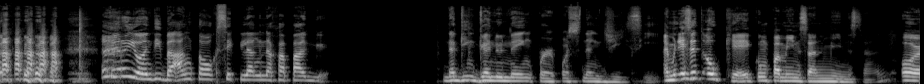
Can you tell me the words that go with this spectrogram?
Pero yun, di ba, ang toxic lang na kapag naging ganun na yung purpose ng GC. I mean, is it okay kung paminsan-minsan? Or,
